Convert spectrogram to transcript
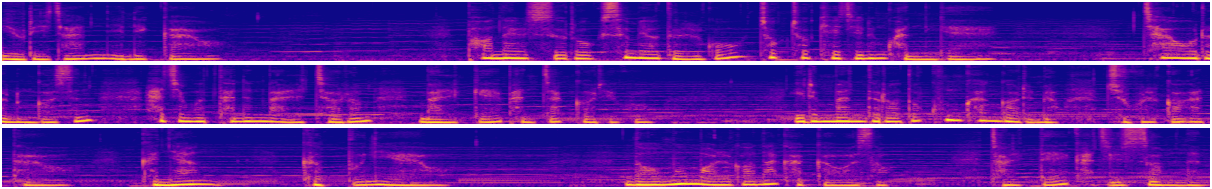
유리잔이니까요. 퍼낼수록 스며들고 촉촉해지는 관계. 차오르는 것은 하지 못하는 말처럼 맑게 반짝거리고 이름만 들어도 쿵쾅거리며 죽을 것 같아요. 그냥 그뿐이에요. 너무 멀거나 가까워서 절대 가질 수 없는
